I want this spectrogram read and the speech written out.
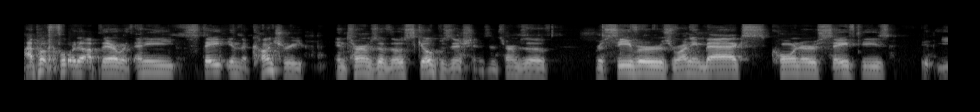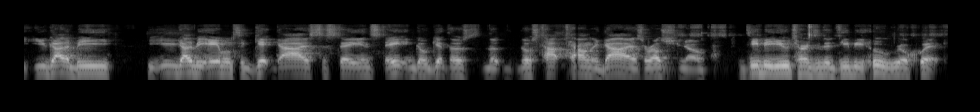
I put Florida up there with any state in the country in terms of those skill positions, in terms of receivers, running backs, corners, safeties. You, you got to be you got to be able to get guys to stay in state and go get those the, those top talented guys, or else you know DBU turns into DB who real quick.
